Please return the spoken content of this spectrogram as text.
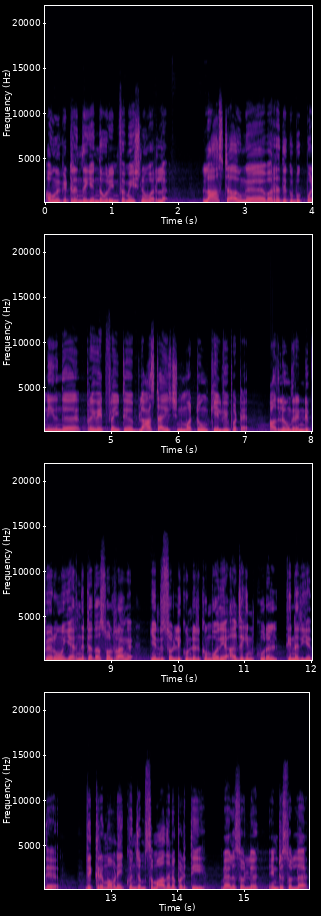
அவங்க கிட்ட இருந்து எந்த ஒரு இன்ஃபர்மேஷனும் வரல. லாஸ்ட்டாக அவங்க வர்றதுக்கு புக் பண்ணியிருந்த ப்ரைவேட் ஃப்ளைட்டு பிளாஸ்ட் ஆயிடுச்சுன்னு மட்டும் கேள்விப்பட்டேன். அதில் உங்கள் ரெண்டு பேரும் இறந்துட்டதா சொல்கிறாங்க என்று சொல்லி கொண்டிருக்கும் போதே அஜயின் குரல் திணறியது. விக்ரம் அவனை கொஞ்சம் சமாதானப்படுத்தி மேலே சொல்லு என்று சொல்ல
